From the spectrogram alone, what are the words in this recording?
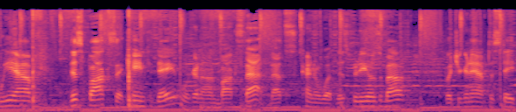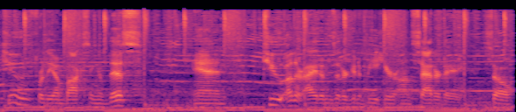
we have this box that came today. We're gonna unbox that. That's kind of what this video is about. But you're gonna have to stay tuned for the unboxing of this and two other items that are gonna be here on Saturday. So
